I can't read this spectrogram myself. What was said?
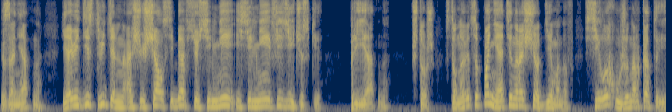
Занятно. Я ведь действительно ощущал себя все сильнее и сильнее физически. Приятно. Что ж, становится понятен расчет демонов. Сила хуже наркоты.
